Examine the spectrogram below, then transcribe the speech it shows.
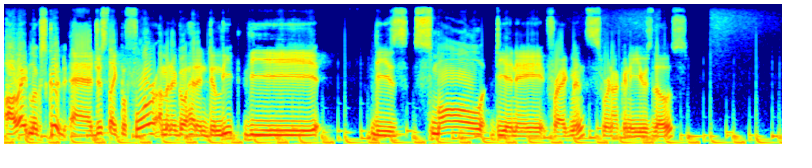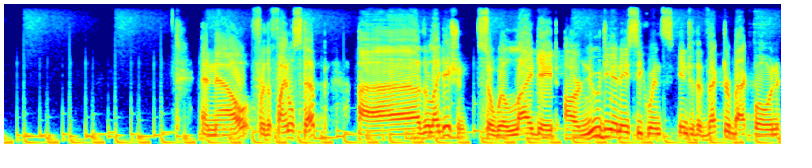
All right, looks good. Uh, just like before, I'm going to go ahead and delete the these small DNA fragments. We're not going to use those. And now for the final step, uh, the ligation. So we'll ligate our new DNA sequence into the vector backbone,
